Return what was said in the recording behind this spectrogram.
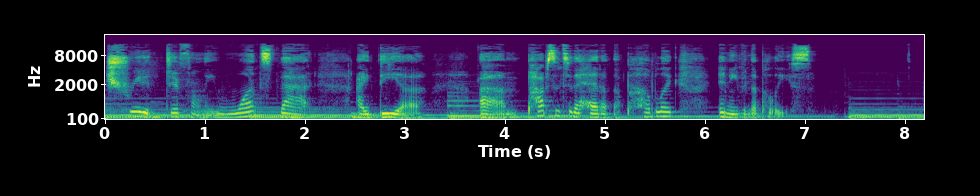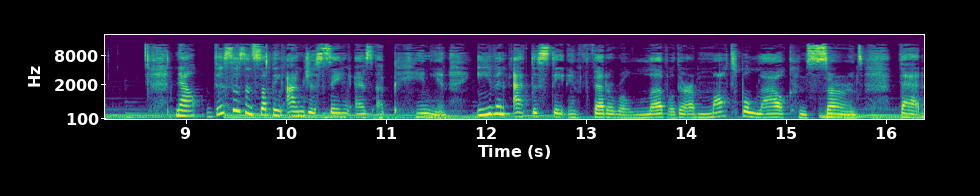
treated differently once that idea um, pops into the head of the public and even the police. Now, this isn't something I'm just saying as opinion. Even at the state and federal level, there are multiple loud concerns that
